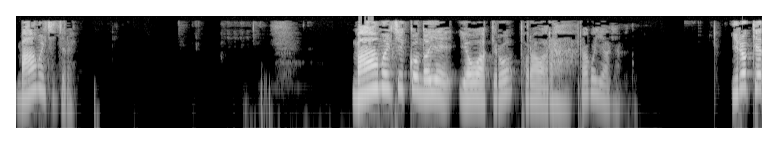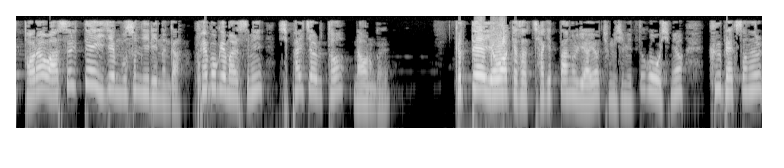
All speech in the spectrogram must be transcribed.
마음을 찢으래. 마음을 찢고 너의 여호와께로 돌아와라. 라고 이야기합니다. 이렇게 돌아왔을 때 이제 무슨 일이 있는가? 회복의 말씀이 18절부터 나오는 거예요. 그때 여호와께서 자기 땅을 위하여 중심이 뜨거우시며 그 백성을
